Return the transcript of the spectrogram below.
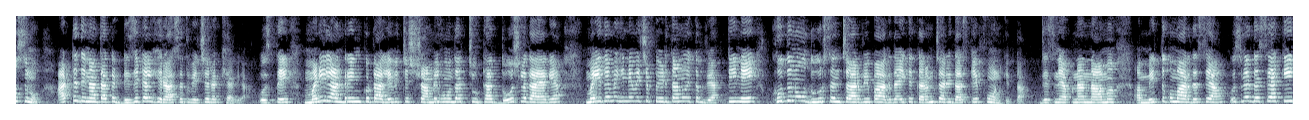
ਉਸ ਨੂੰ 8 ਦਿਨਾਂ ਤੱਕ ਡਿਜੀਟਲ ਹਿਰਾਸਤ ਵਿੱਚ ਰੱਖਿਆ ਗਿਆ। ਉਸ ਤੇ ਮਨੀ ਲਾਂਡਰਿੰਗ ਘੁਟਾਲੇ ਵਿੱਚ ਸ਼ਾਮਿਲ ਹੋਣ ਦਾ ਝੂਠਾ ਦੋਸ਼ ਲਗਾਇਆ ਗਿਆ। ਮਈ ਦੇ ਮਹੀਨੇ ਵਿੱਚ ਪੀੜਤਾ ਨੂੰ ਇੱਕ ਵਿਅਕਤੀ ਨੇ ਖੁਦ ਨੂੰ ਦੂਰ ਸੰਚਾਰ ਵਿਭਾਗ ਦਾ ਇੱਕ ਕਰਮਚਾਰੀ ਦੱਸ ਕੇ ਫੋਨ ਕੀਤਾ, ਜਿਸ ਨੇ ਆਪਣਾ ਨਾਮ ਅਮਿਤ ਕੁਮਾਰ ਦੱਸਿਆ। ਉਸਨੇ ਦੱਸਿਆ ਕਿ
